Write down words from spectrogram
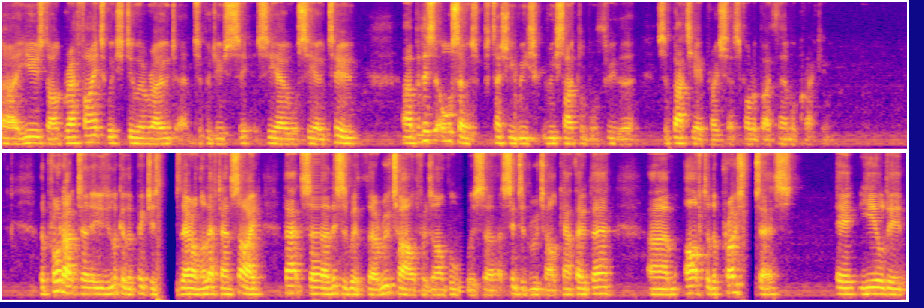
uh, used are graphite, which do erode to produce CO or CO2. but this also is potentially re recyclable through the Sabatier process followed by thermal cracking. The product, uh, you look at the pictures there on the left-hand side, that's, uh, this is with uh, rutile, for example, was uh, a sintered rutile cathode there. Um, after the process, it yielded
